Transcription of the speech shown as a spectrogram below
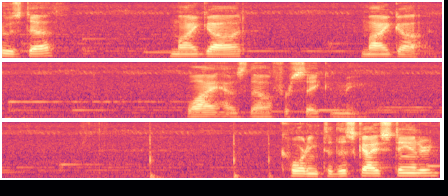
to his death? My God, my God, why hast thou forsaken me? According to this guy's standard,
